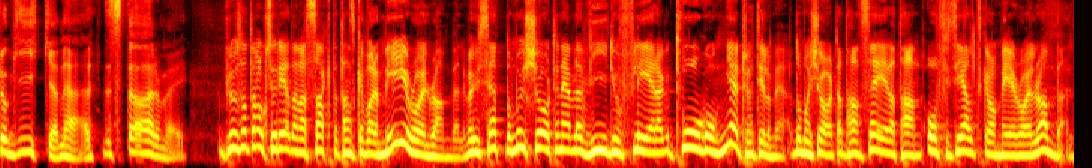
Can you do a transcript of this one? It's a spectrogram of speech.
logiken här. Det stör mig. Plus att han också redan har sagt att han ska vara med i Royal Rumble. Vi har ju sett, de har ju kört den jävla videon flera, två gånger tror jag till och med. De har kört att han säger att han officiellt ska vara med i Royal Rumble.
